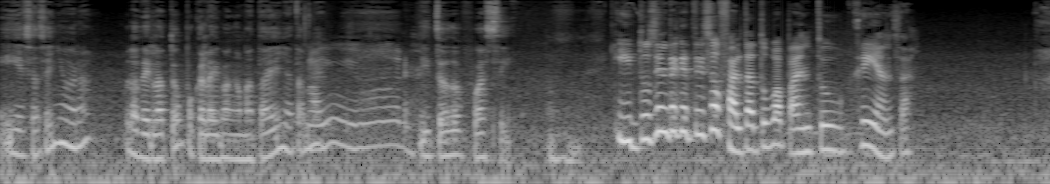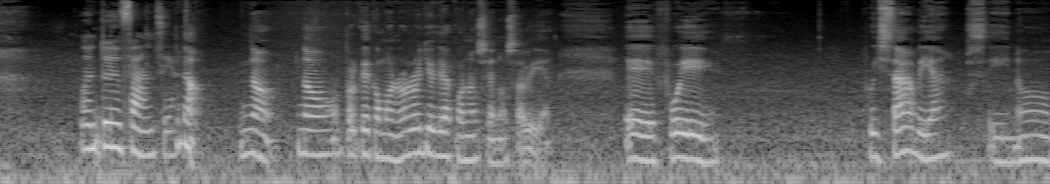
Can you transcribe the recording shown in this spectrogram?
y esa señora la delató porque la iban a matar a ella Ay, también. mi madre. Y todo fue así. ¿Y tú sientes que te hizo falta tu papá en tu crianza? ¿O en tu infancia? No, no, no, porque como no lo llegué a conocer, no sabía. Eh, fui, fui sabia, sí, no,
